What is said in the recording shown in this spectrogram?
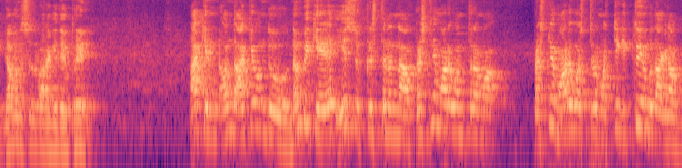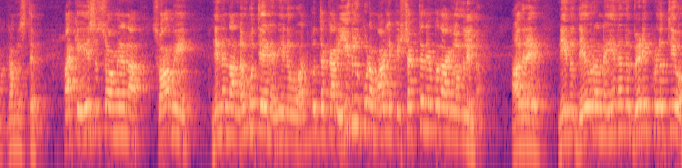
ಗಮನಿಸುವವರಾಗಿದೆ ಪ್ರೇರಿ ಆಕೆ ಒಂದು ಆಕೆ ಒಂದು ನಂಬಿಕೆ ಯೇಸು ಕ್ರಿಸ್ತನನ್ನು ಪ್ರಶ್ನೆ ಮಾಡುವಂತರ ಪ್ರಶ್ನೆ ಮಾಡುವಷ್ಟರ ಮಟ್ಟಿಗಿತ್ತು ಎಂಬುದಾಗಿ ನಾವು ಗಮನಿಸ್ತೇವೆ. ಆಕೆ ಯೇಸು ಸ್ವಾಮಿಯನ್ನ, ಸ್ವಾಮಿ, ನಿನ್ನನ್ನು ನಾನು ನಂಬುತ್ತೇನೆ, ನೀನು ಅದ್ಭುತಕಾರಿ ಈಗಲೂ ಕೂಡ ಮಾಡಲಿಕ್ಕೆ ಶಕ್ತನೆಂಬುದಾಗಿ ನಂಬಲಿಲ್ಲ. ಆದರೆ ನೀನು ದೇವರನ್ನ ಏನನ್ನು ಬೇಡಿಕೊಳ್ಳುತ್ತೀಯೋ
